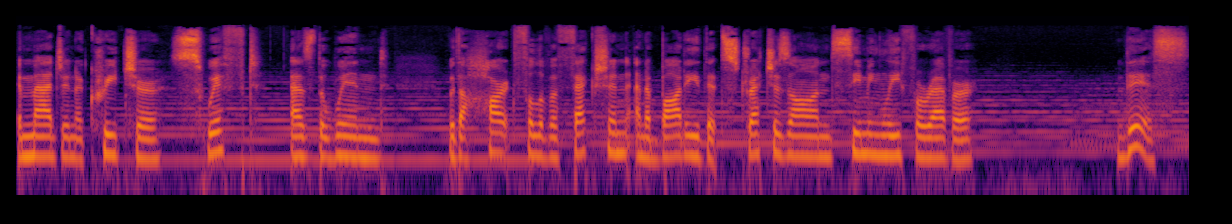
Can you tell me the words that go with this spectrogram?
Imagine a creature swift as the wind, with a heart full of affection and a body that stretches on seemingly forever. This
